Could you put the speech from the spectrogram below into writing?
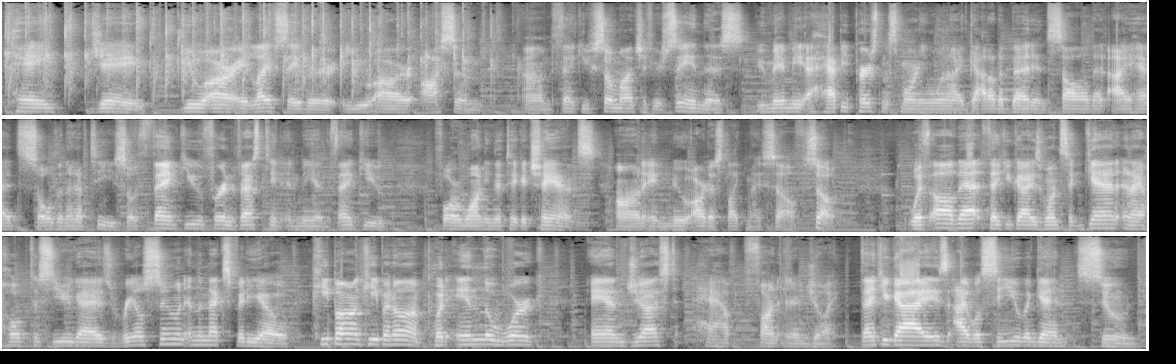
KJ. You are a lifesaver. You are awesome. Um, thank you so much if you're seeing this. You made me a happy person this morning when I got out of bed and saw that I had sold an NFT. So thank you for investing in me and thank you for wanting to take a chance on a new artist like myself. So, with all that, thank you guys once again, and I hope to see you guys real soon in the next video. Keep on keeping on, put in the work, and just have fun and enjoy. Thank you guys. I will see you again soon.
